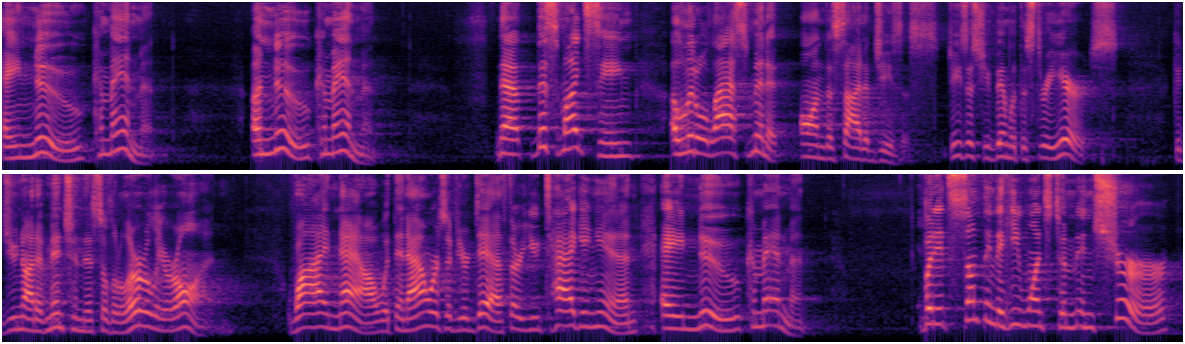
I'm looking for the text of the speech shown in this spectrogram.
a new commandment. A new commandment. Now, this might seem a little last minute on the side of Jesus. Jesus, you've been with us three years. Could you not have mentioned this a little earlier on? Why now, within hours of your death, are you tagging in a new commandment? But it's something that he wants to ensure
